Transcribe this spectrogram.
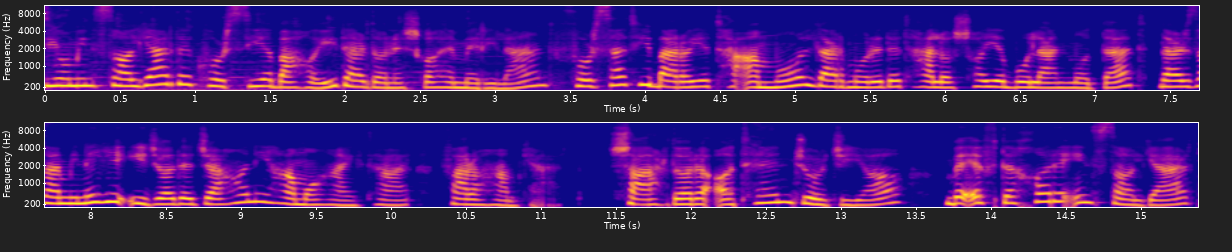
سیومین سالگرد کرسی بهایی در دانشگاه مریلند فرصتی برای تأمل در مورد تلاش‌های بلند مدت در زمینه ایجاد جهانی هماهنگتر فراهم کرد. شهردار آتن جورجیا به افتخار این سالگرد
